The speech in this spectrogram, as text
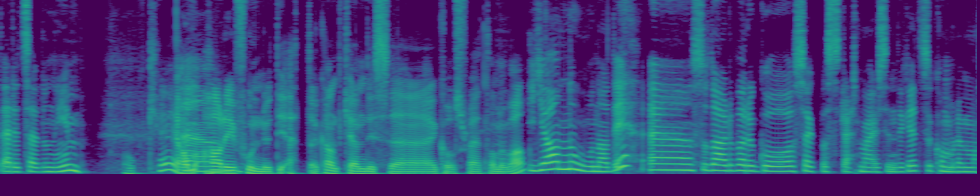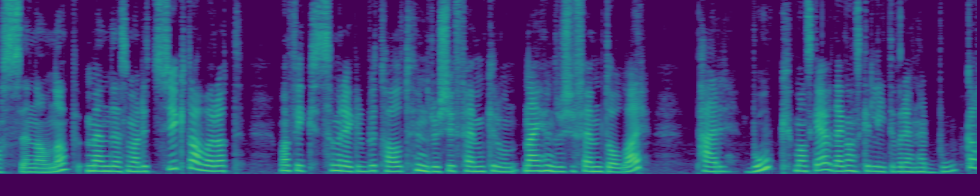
det er et pseudonym. Ok, har, har de funnet ut i etterkant hvem disse ghostwriterne var? Ja, noen av de. Eh, så da er det bare å gå og søke på Stratmire Syndicate, så kommer det masse navn opp. Men det som var litt sykt, da, var at man fikk som regel betalt 125, kron nei, 125 dollar per bok man skrev. Det er ganske lite for en hel bok, da.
